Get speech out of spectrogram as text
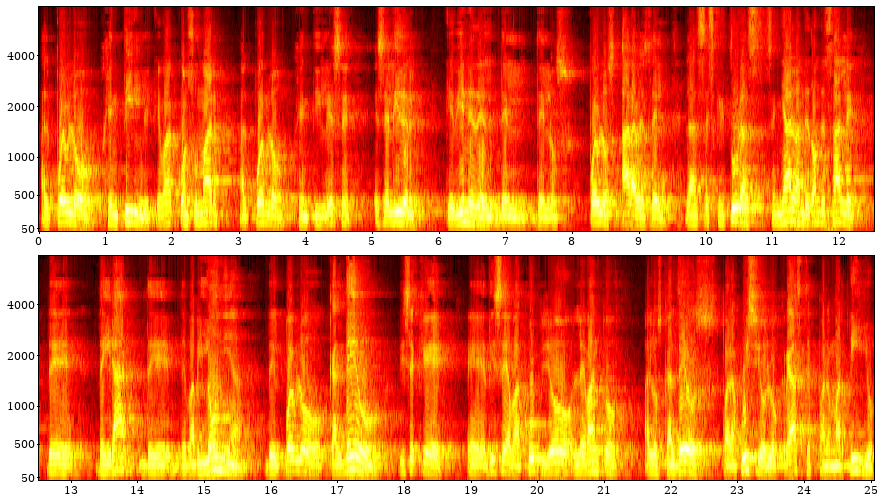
al, pueblo gentil, que va a consumar al pueblo gentil, ese, ese líder que viene del, del, de los pueblos árabes. De las escrituras señalan de dónde sale, de, de Irak, de, Babilonia, del pueblo caldeo. Dice que, eh, dice Habacuc, yo levanto a los caldeos para juicio, lo creaste para martillo.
